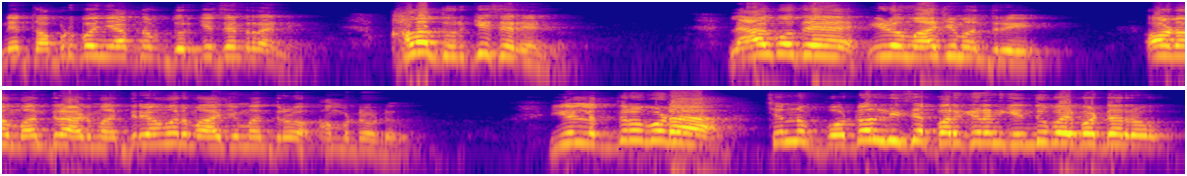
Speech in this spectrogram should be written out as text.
నేను తప్పుడు పని చేస్తున్నప్పుడు దొరికేసాను రాని అలా దొరికేశారు వీళ్ళు. లేకపోతే ఈడో మాజీ మంత్రి ఆడో మంత్రి ఆడు మంత్రి ఏమో మాజీ మంత్రి అమ్మటోడు. వీళ్ళిద్దరూ కూడా చిన్న ఫోటోలు తీసే పరికరానికి ఎందుకు భయపడ్డారు?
